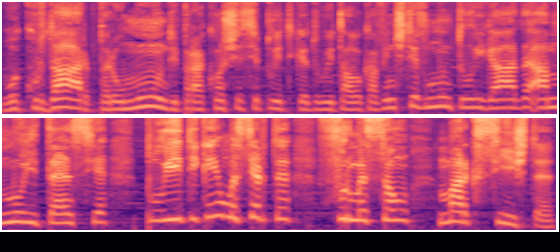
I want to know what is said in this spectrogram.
o acordar para o mundo e para a consciência política do Italo Calvino esteve muito ligada à militância política e uma certa formação marxista.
